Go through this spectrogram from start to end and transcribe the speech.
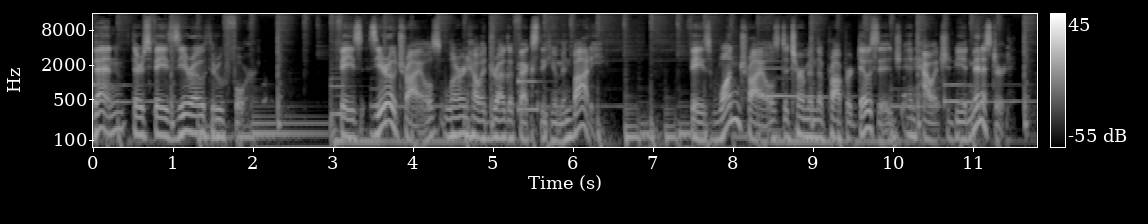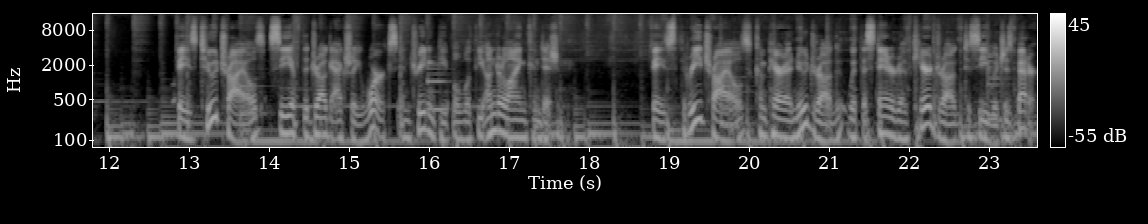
Then there's phase 0 through 4. Phase 0 trials learn how a drug affects the human body. Phase 1 trials determine the proper dosage and how it should be administered. Phase 2 trials see if the drug actually works in treating people with the underlying condition. Phase 3 trials compare a new drug with the standard of care drug to see which is better.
